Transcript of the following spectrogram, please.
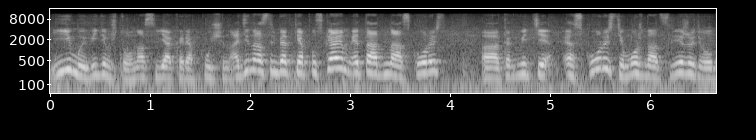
и мы видим, что у нас якорь опущен. Один раз, ребятки, опускаем, это одна скорость. А, как видите, э, скорости можно отслеживать вот,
